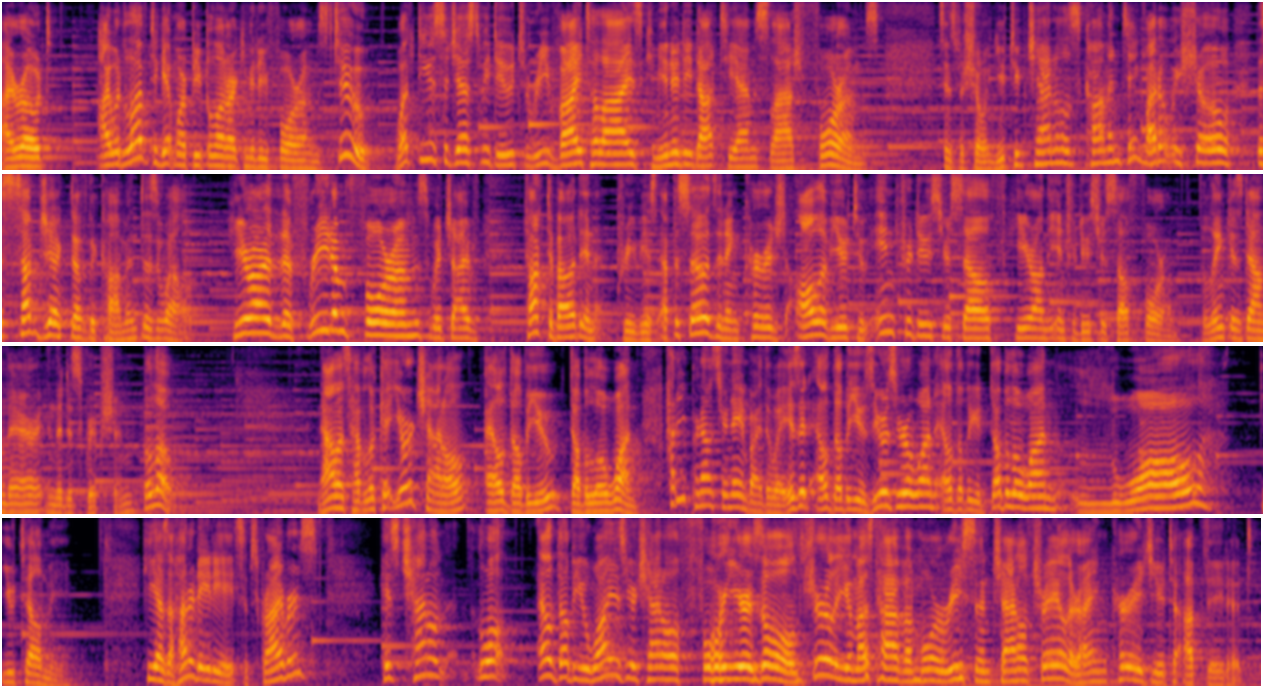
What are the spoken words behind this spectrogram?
I wrote, I would love to get more people on our community forums too. What do you suggest we do to revitalize community.tm slash forums? Since we're showing YouTube channels commenting, why don't we show the subject of the comment as well? Here are the Freedom Forums, which I've talked about in previous episodes and encouraged all of you to introduce yourself here on the Introduce Yourself forum. The link is down there in the description below. Now let's have a look at your channel, LW001. How do you pronounce your name, by the way? Is it LW001, LW001, Lual? You tell me. He has 188 subscribers. His channel, well, LW, why is your channel four years old? Surely you must have a more recent channel trailer. I encourage you to update it.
